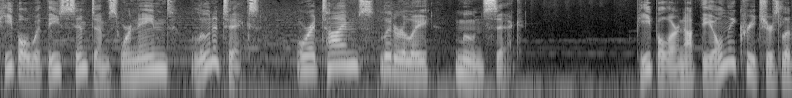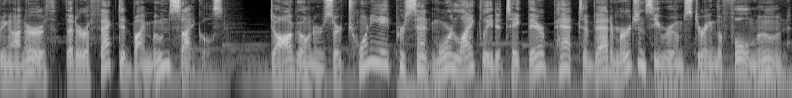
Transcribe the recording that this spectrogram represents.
people with these symptoms were named lunatics, or at times, literally, moonsick. People are not the only creatures living on Earth that are affected by moon cycles. Dog owners are 28% more likely to take their pet to vet emergency rooms during the full moon.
